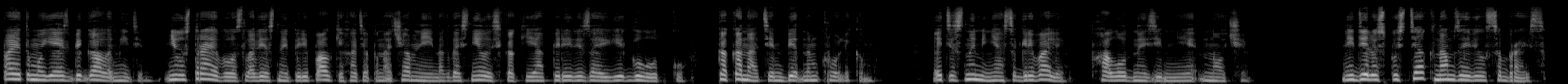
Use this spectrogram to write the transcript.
Поэтому я избегала Миди, не устраивала словесные перепалки, хотя по ночам мне иногда снилось, как я перерезаю ей глотку, как она тем бедным кроликом. Эти сны меня согревали в холодные зимние ночи. Неделю спустя к нам заявился Брайс.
